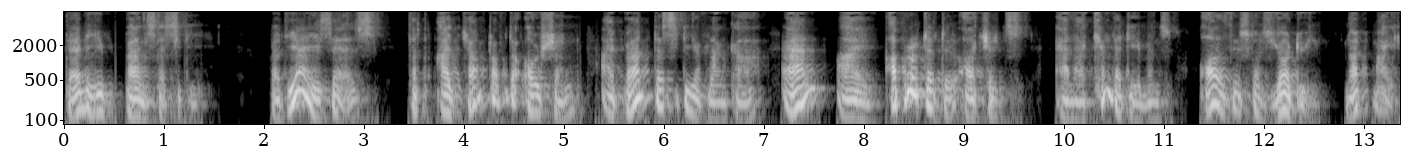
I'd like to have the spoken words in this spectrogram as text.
then he burns the city. But here he says that I jumped off the ocean, I burnt the city of Lanka, and I uprooted the orchards, and I killed the demons. All this was your doing, not mine.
